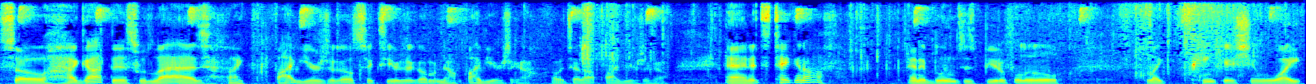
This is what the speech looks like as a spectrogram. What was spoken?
So I got this with Laz like five years ago, six years ago. No, five years ago. I would say about five years ago. And it's taken off. And it blooms this beautiful little like pinkish and white.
